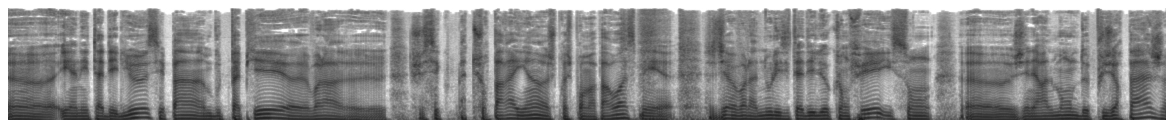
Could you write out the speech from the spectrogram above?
Euh, et un état des lieux, c'est pas un bout de papier. euh, voilà, euh, je sais que bah, toujours pareil. Hein, je prêche pour ma paroisse, mais euh, je veux dire voilà, nous les états des lieux que l'on fait, ils sont euh, généralement de plusieurs pages,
